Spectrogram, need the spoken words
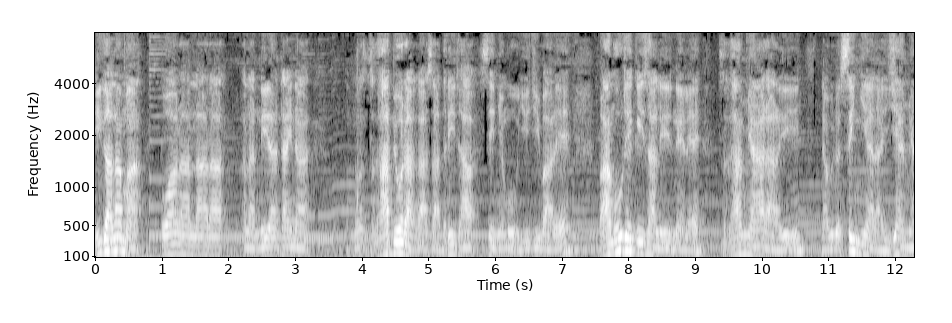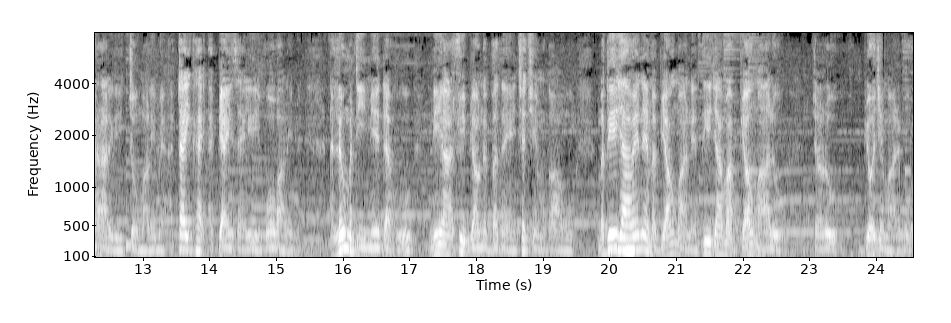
ဒီကာလမှာသွားတာလာတာဟလာနေတာထိုင်တာနော်စကားပြောတာကအစသတိထားစင်ញံမှုအရေးကြီးပါတယ်။ ဘာမဟုတ်တဲ့ကိစ္စလေးတွေနဲ့လည်းစကားများတာတွေနောက်ပြီးတော့စိတ်ညစ်ရတာရံများတာလေးတွေကြုံပါလိမ့်မယ်။အတိုက်ခိုက်အပြိုင်ဆိုင်လေးတွေပေါ်ပါလိမ့်မယ်။အလုံးမတီမြဲတတ်ဘူး။နေရာအရွှေ့ပြောင်းတဲ့ပတ်သက်ရင်ချက်ချင်းမကောင်းဘူး။မသေးကြဘဲနဲ့မပြောင်းပါနဲ့သေကြမှပြောင်းပါလို့ကျွန်တော်တို့ပြောချင်ပါတယ်ဘုရား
